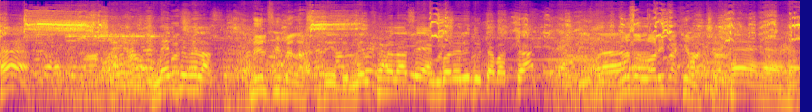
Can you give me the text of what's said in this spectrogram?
হ্যাঁ মেল ফিমেল আছে। মেল ফিমেল আছে। জি জি মেল ফিমেল আছে একবারেরই দুইটা বাচ্চা। এগুলো তো লরি পাখি বাচ্চা। হ্যাঁ হ্যাঁ হ্যাঁ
